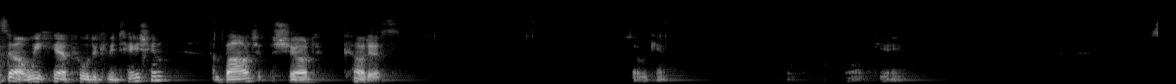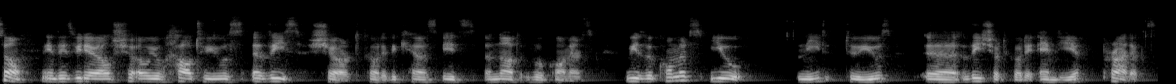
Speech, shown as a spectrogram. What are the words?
So we have full documentation about short codes. So we can, okay. So in this video I'll show you how to use this short code because it's not WooCommerce. With WooCommerce you need to use uh, this short code MDF products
